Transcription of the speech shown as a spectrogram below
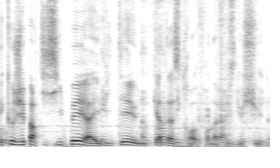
et que j'ai participé à éviter une catastrophe en Afrique du Sud.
